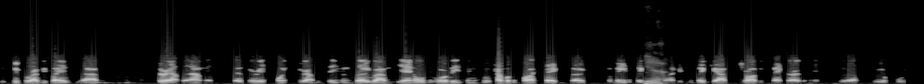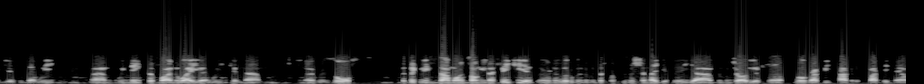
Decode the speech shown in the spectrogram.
the Super Rugby players um, throughout um, at various points throughout the season. So um, yeah, and all all of these things will come with a price tag. So for me, the big yeah. I guess the big uh, driving factor over the next sort of three or four years is that we um, we need to find a way that we can um, you know resource particularly Samoa and Tonga. You know, Fiji are in a little bit of a different position. They get the uh, the majority of the World Rugby targeted funding now,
